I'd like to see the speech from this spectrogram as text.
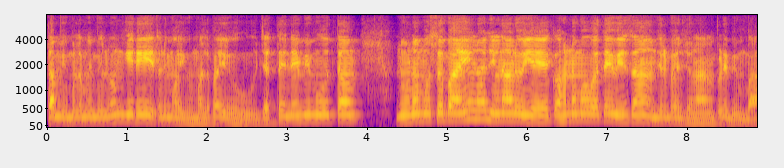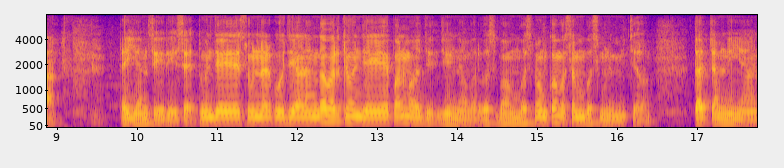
તમ વિમલ મિલવંગિરી તુણિમો વિમલ ભયું. જતે નેમિમૂતમ નૂણ મુસબાઈણ જીણાળુએ કહનમ વતે વિષામ, જીણ જણાણ પડી બિંબા. તૈયમ શિરી સતુંજય સુનર પૂજ્ય અળંગવર ચુંજય પરમ જીર્ણવર વસ્ભમ વસ્ભમ કમ વસમ વસ્મુનિમ ચ તચ્ચમ નિયાણ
